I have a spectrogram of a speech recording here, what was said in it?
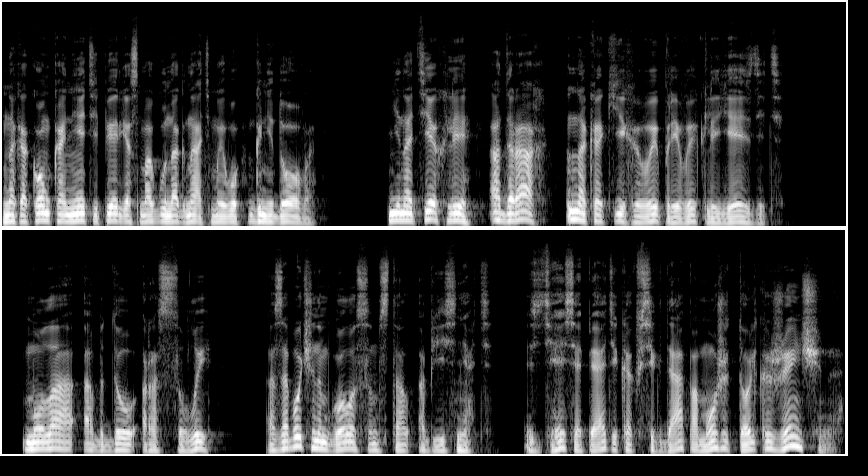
На каком коне теперь я смогу нагнать моего гнедого? Не на тех ли одрах, на каких вы привыкли ездить?» Мула Абду Расулы озабоченным голосом стал объяснять. «Здесь опять и как всегда поможет только женщина.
